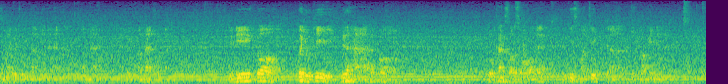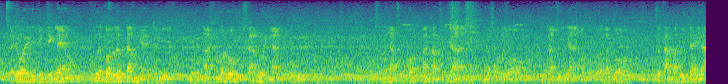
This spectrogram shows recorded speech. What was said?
สมัยประชุมครั้งนี้นะฮะคราวหน้าอาจจะเป็นคราวหน้าคนละ ทีนี้ก็ก็อยู่ที่เนื้อหาแล้วก็ ตัวท่านสสและผู้ที่สมาชิกจะมีความเห็นยังไงแต่โดยจริง ๆ แล้วเมื่อตอนเริ่มตั้งเนี่ยจะมีหน่วยงานเข้ามาร่วมอยู่สามหน่วยงานก็คือสำนักงานสงเคราะห์การทำสัญญาณสปยการสัญญาอสยแล้วก็สถาบันวิจัยยา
